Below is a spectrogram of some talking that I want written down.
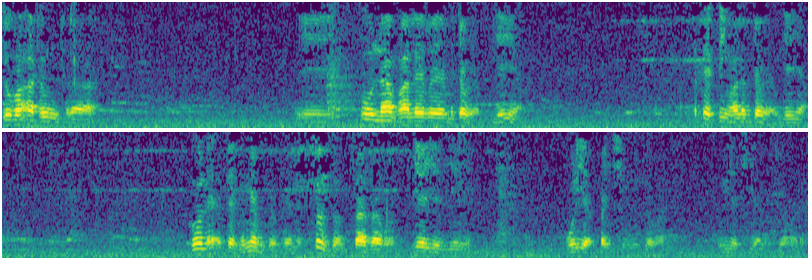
So, ကိုယ်နာမှလည်းပဲမကြောက်ရဘူးရေးရအသက်တည်မှလည်းမကြောက်ရဘူးရေးရကိုယ်နဲ့အသက်ငငယ်မကြောက်ဘဲနဲ့စွန့်စွန့်စားစားဖို့ရဲရဲရင်းဝိရိယပိုင်ရှင်ကိုပြောပါတယ်ဝိရိယရှိရတယ်ပြောပါတယ်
